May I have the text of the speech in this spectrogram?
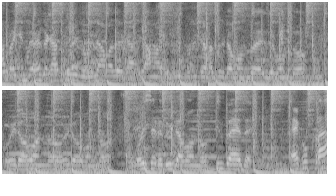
আমরা কিন্তু এই যে কাজ করি না, ওই যে আমাদের আমাদের যে আছে, ওইটা বন্ধ, এই যে বন্ধ, ওইটাও বন্ধ ওইটাও বন্ধ, ওই সাইডে দুইটা বন্ধ। কিন্তু এই যে এককরা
